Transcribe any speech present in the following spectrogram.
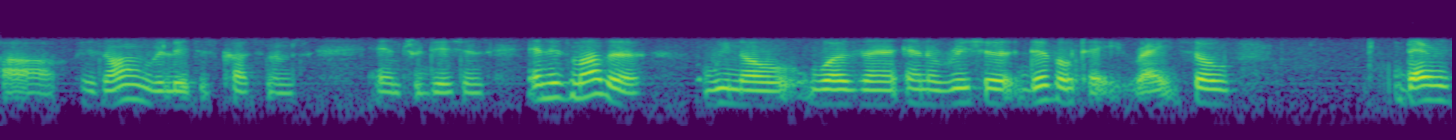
uh, his own religious customs and traditions. And his mother, we know, was an, an Orisha devotee, right? So there is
